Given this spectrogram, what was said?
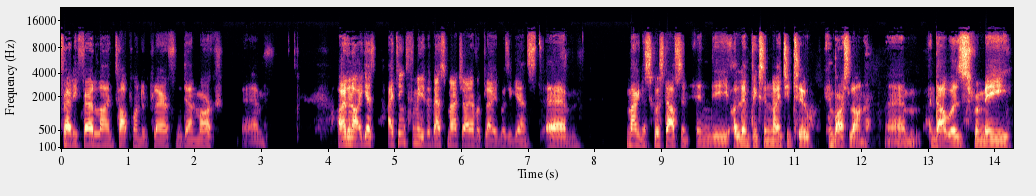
Freddie Fetterlein, top hundred player from Denmark. Um, I don't know. I guess I think for me the best match I ever played was against um, Magnus Gustafsson in the Olympics in '92 in Barcelona. Um, and that was for me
